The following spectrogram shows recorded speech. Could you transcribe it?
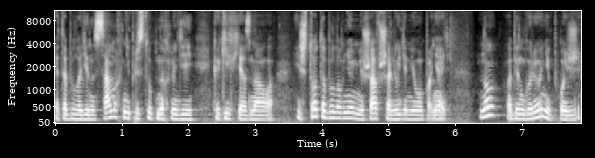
это был один из самых неприступных людей, каких я знала, и что-то было в нем, мешавшее людям его понять. Но о Бенгурионе позже.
